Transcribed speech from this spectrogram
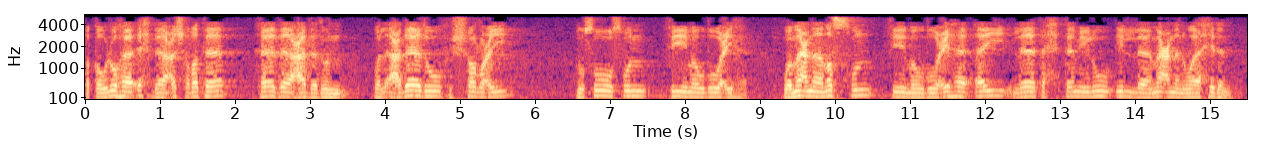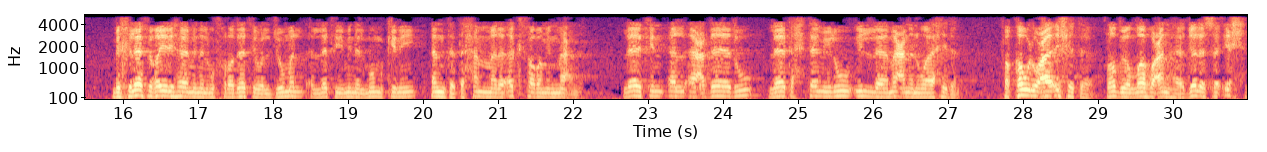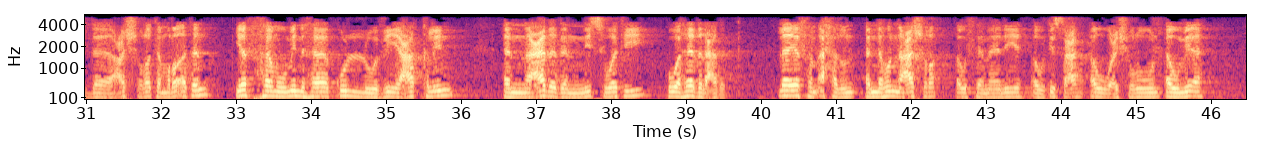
فقولها إحدى عشرة هذا عدد والأعداد في الشرع نصوص في موضوعها ومعنى نص في موضوعها أي لا تحتمل إلا معنى واحدا بخلاف غيرها من المفردات والجمل التي من الممكن أن تتحمل أكثر من معنى لكن الأعداد لا تحتمل إلا معنى واحدا. فقول عائشة رضي الله عنها جلس إحدى عشرة امرأة يفهم منها كل ذي عقل أن عدد النسوة هو هذا العدد. لا يفهم أحد أنهن عشرة أو ثمانية أو تسعة أو عشرون أو مئة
